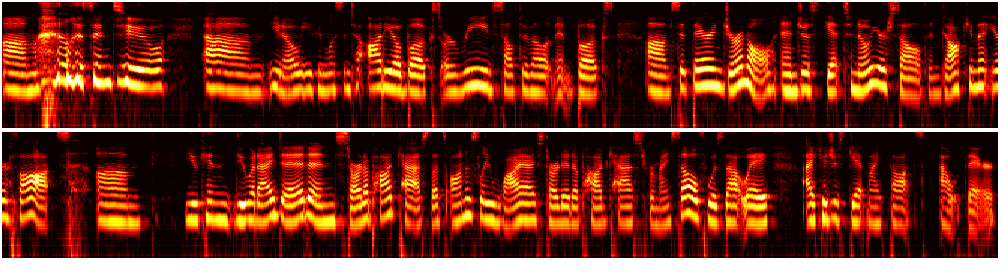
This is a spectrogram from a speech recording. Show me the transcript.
Um, listen to, um, you know, you can listen to audiobooks or read self development books. Um, sit there and journal and just get to know yourself and document your thoughts. You can do what I did and start a podcast. That's honestly why I started a podcast for myself was that way I could just get my thoughts out there.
